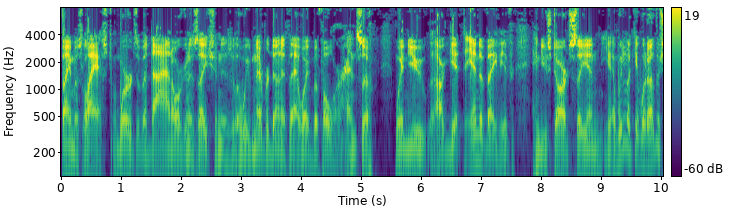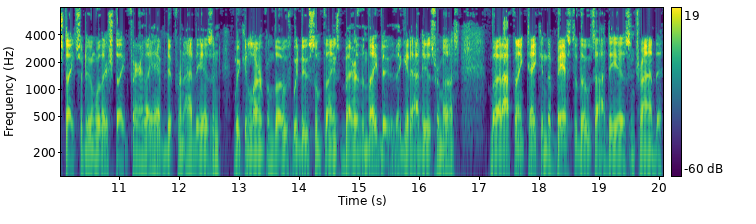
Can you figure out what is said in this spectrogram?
famous last words of a dying organization is well, we've never done it that way before and so when you are get innovative and you start seeing, yeah, we look at what other states are doing with their state fair. They have different ideas, and we can learn from those. We do some things better than they do. They get ideas from us. But I think taking the best of those ideas and trying to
